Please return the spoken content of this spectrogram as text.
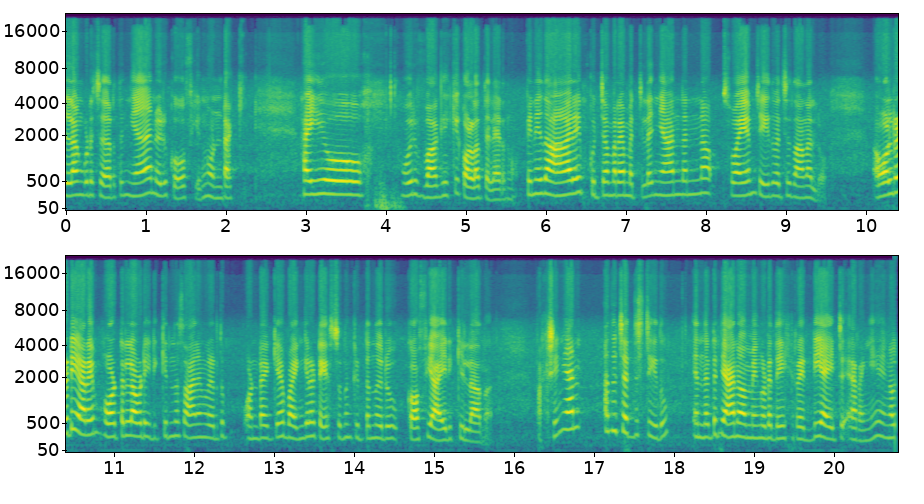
എല്ലാം കൂടെ ചേർത്ത് ഞാനൊരു കോഫി അങ്ങ് ഉണ്ടാക്കി. അയ്യോ ഒരു വകയ്ക്ക് കൊള്ളത്തില്ലായിരുന്നു. പിന്നെ ഇത് ആരെയും കുറ്റം പറയാൻ പറ്റില്ല. ഞാൻ തന്നെ സ്വയം ചെയ്തു വെച്ചതാണല്ലോ. ഓൾറെഡി അറിയാം ഹോട്ടലിൽ അവിടെ ഇരിക്കുന്ന സാധനങ്ങൾ എടുത്ത് ഉണ്ടാക്കിയാൽ ഭയങ്കര ടേസ്റ്റ് ഒന്നും കിട്ടുന്ന ഒരു കോഫി ആയിരിക്കില്ല എന്ന്. പക്ഷേ ഞാൻ അത് അഡ്ജസ്റ്റ് ചെയ്തു. എന്നിട്ട് ഞാനും അമ്മയും കൂടെ ദേ റെഡി ആയിട്ട് ഇറങ്ങി. ഞങ്ങൾ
